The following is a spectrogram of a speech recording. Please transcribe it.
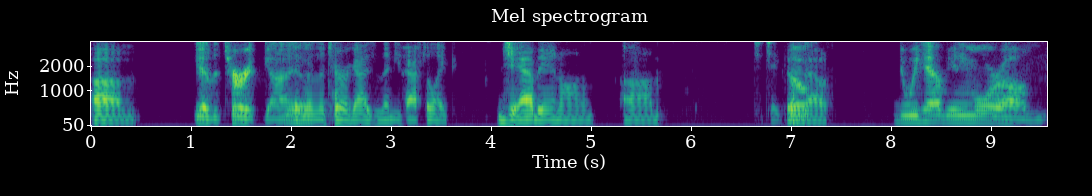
Um, Yeah, the turret guys, and then the turret guys, and then you have to like jab in on them um, to take those So- out. Do we have any more um,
